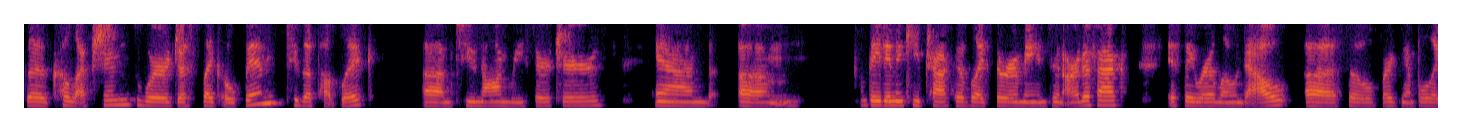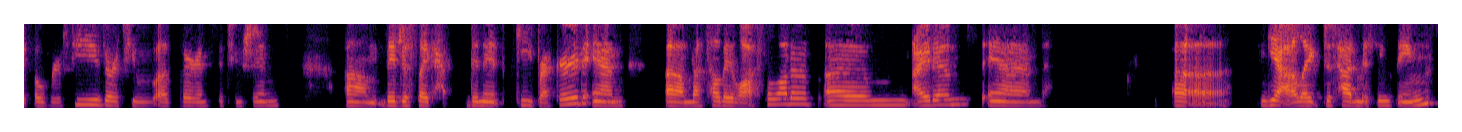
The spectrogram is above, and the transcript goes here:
the collections were just like open to the public, um, to non researchers, and um, they didn't keep track of like the remains and artifacts if they were loaned out. Uh, so, for example, like overseas or to other institutions, um, they just like didn't keep record, and um, that's how they lost a lot of um, items. And uh, yeah, like just had missing things.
